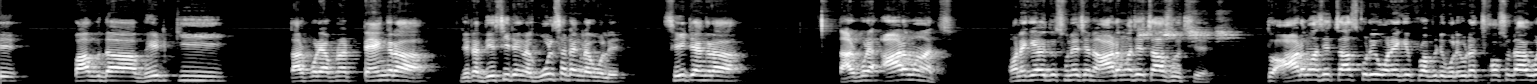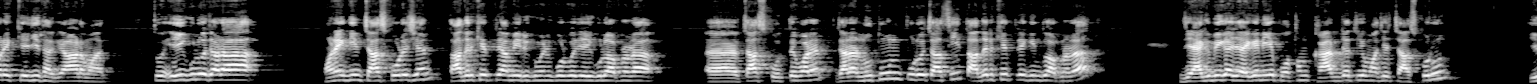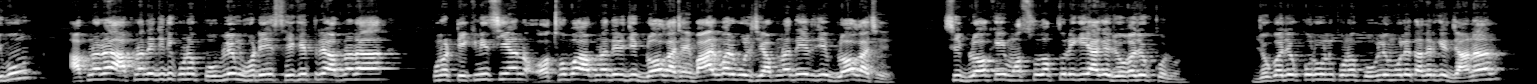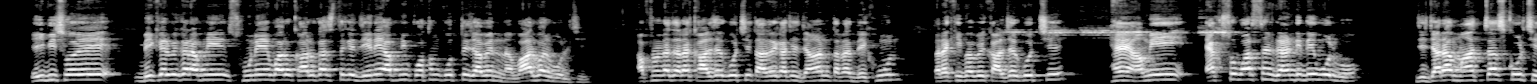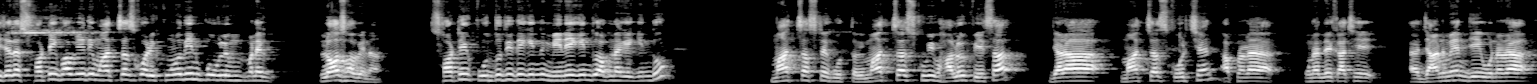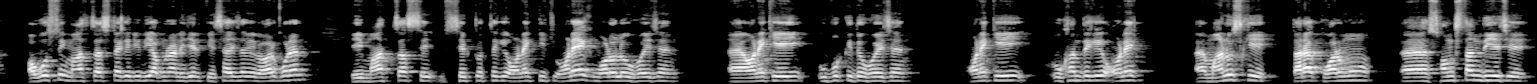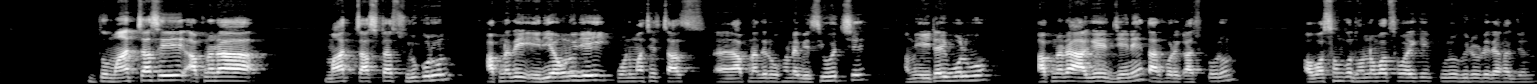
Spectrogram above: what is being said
পাবদা, ভেটকি, তারপরে আপনার ট্যাংরা, যেটা দেশি ট্যাংরা গুলসা ট্যাংরা বলে, সেই ট্যাংরা, তারপরে আড় মাছ অনেকে হয়তো শুনেছেন আড় মাছের চাষ হচ্ছে। তো আড় মাছের চাষ করেও অনেকে প্রফিটেবল ওটা ছশো টাকা করে কেজি থাকে আড় মাছ। তো এইগুলো যারা অনেক দিন চাষ করেছেন, তাদের ক্ষেত্রে আমি রিকমেন্ড করব যে এইগুলো আপনারা চাষ করতে পারেন। যারা নতুন পুরো চাষি, তাদের ক্ষেত্রে কিন্তু আপনারা যে এক বিঘা জায়গা নিয়ে প্রথম কার্প জাতীয় মাছের চাষ করুন এবং আপনারা, আপনাদের যদি কোনো প্রবলেম ঘটে, সেক্ষেত্রে আপনারা কোনো টেকনিশিয়ান অথবা আপনাদের যে ব্লগ আছে, আমি বারবার বলছি, আপনাদের যে ব্লগ আছে সেই ব্লকে মৎস্য দপ্তরে গিয়ে আগে যোগাযোগ করুন। যোগাযোগ করুন, কোনো প্রবলেম হলে তাদেরকে জানান। এই বিষয়ে বেকার বেকার আপনি শুনে বা কারোর কাছ থেকে জেনে আপনি প্রথম করতে যাবেন না, বারবার বলছি। আপনারা যারা কালচার করছে তাদের কাছে যান, তারা দেখুন, তারা কীভাবে কালচার করছে। হ্যাঁ আমি একশো পার্সেন্ট গ্যারান্টি দিয়ে বলব যে যারা মাছ চাষ করছে, যারা সঠিকভাবে যদি মাছ চাষ করে, কোনোদিন প্রবলেম মানে লস হবে না। সঠিক পদ্ধতিতে কিন্তু মেনে কিন্তু আপনাকে কিন্তু মাছ চাষটা করতে হবে। মাছ চাষ খুবই ভালো পেশা। যারা মাছ চাষ করছেন, আপনারা ওনাদের কাছে জানবেন যে ওনারা অবশ্যই মাছ চাষটাকে যদি আপনারা নিজের পেশা হিসাবে ব্যবহার করেন, এই মাছ চাষ সেক্টর থেকে অনেক কিছু, অনেক বড় লোক হয়েছেন অনেকেই উপকৃত হয়েছেন, অনেকেই ওখান থেকে অনেক মানুষকে তারা কর্ম সংস্থান দিয়েছে। তো মাছ চাষে আপনারা মাছ চাষটা শুরু করুন। আপনাদের এরিয়া অনুযায়ী কোন মাছের চাষ আপনাদের ওখানে বেশি হচ্ছে, আমি এটাই বলব। আপনারা আগে জেনে তারপরে কাজ করুন। অসংখ্য ধন্যবাদ সবাইকে পুরো ভিডিওটি দেখার জন্য।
